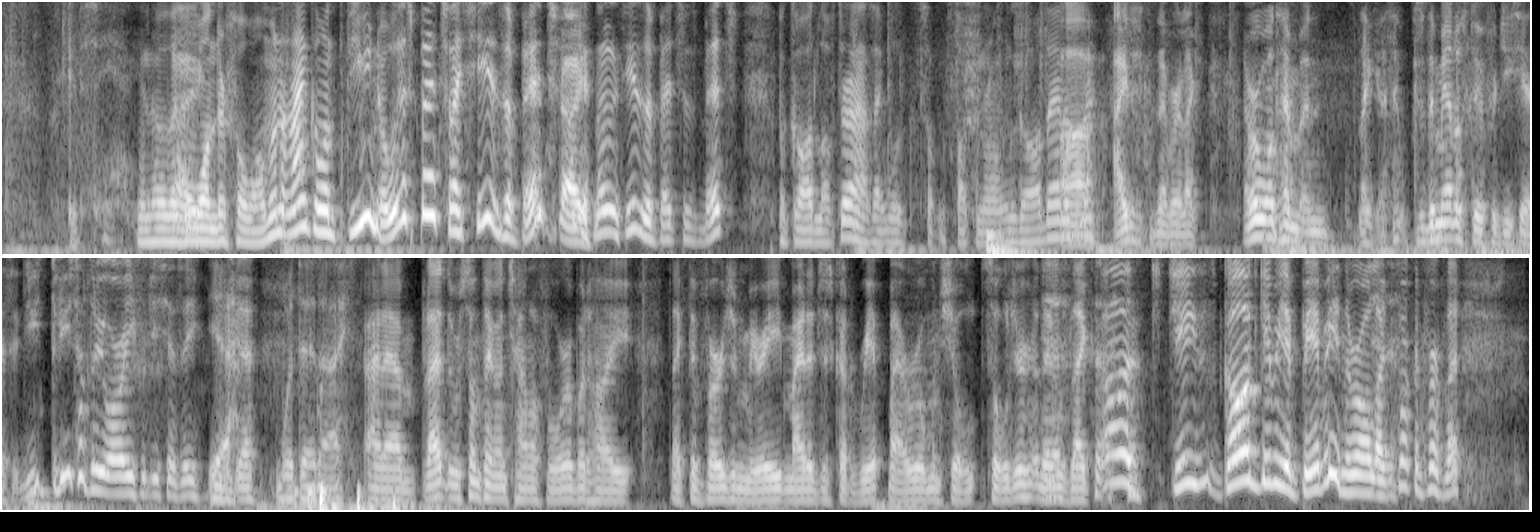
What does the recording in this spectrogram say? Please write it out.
Good to see you. You know, like Aye. a wonderful woman. And I'm going, Do you know this bitch? Like, she is a bitch. Aye. You know, she's a bitch's bitch. But God loved her. And I was like, Well, something fucking wrong with God then, isn't Uh. I just never like. I remember one time and like I think because they made us do it for GCSE. Did you, did you have to do RE for GCSE? Yeah. yeah. We did, I. And um, but I, there was something on Channel Four about how like the Virgin Mary might have just got raped by a Roman shol- soldier, and then it was like, oh Jesus, God, give me a baby, and they're all like, fucking fair play.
